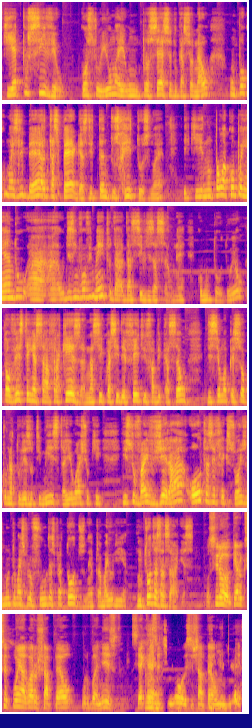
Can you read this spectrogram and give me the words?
que é possível construir uma, um processo educacional um pouco mais liberto das pegas, de tantos ritos, não é? E que não estão acompanhando a, a, o desenvolvimento da, da, civilização, né? Como um todo. Eu talvez tenha essa fraqueza, nasci com esse defeito de fabricação de ser uma pessoa por natureza otimista, e eu acho que isso vai gerar outras reflexões muito mais profundas para todos, né? Para a maioria, em todas as áreas. Ô Ciro, quero que você ponha agora o chapéu urbanista, se é que é. você tirou esse chapéu um dia.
